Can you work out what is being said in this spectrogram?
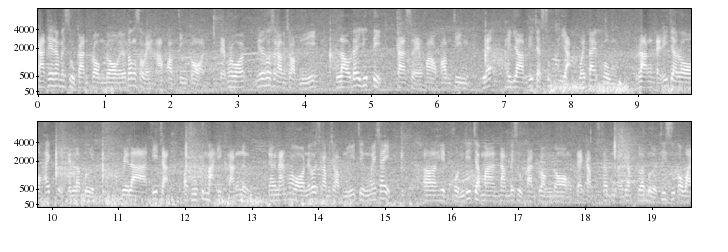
การที่จะนำไปสู่การปรองดองเราจะต้องแสวงหาความจริงก่อน แต่เพราะว่านิรโทษกรรมฉบับนี้ เราได้ยุติการแสวงหาความจริง และพยายามที่จะซุกขยะไว้ใต้พรมรังแต่ที่จะรอให้เกิดเป็นระเบิดเวลาที่จะปะทุขึ้นมาอีกครั้งหนึ่ง ดังนั้นพรบนิรโทษกรรมฉบับนี้จึงไม่ใช่เหตุผลที่จะมานำไปสู่การปรองดอง แต่กับเสมือนกับระเบิดที่ซุกเอาไว้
